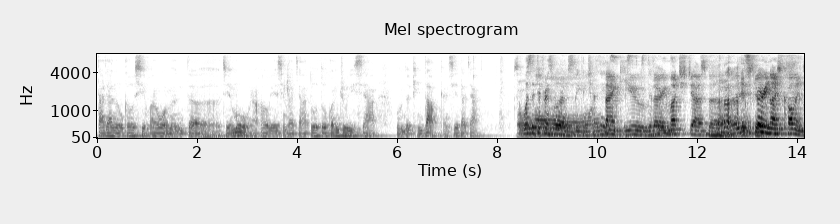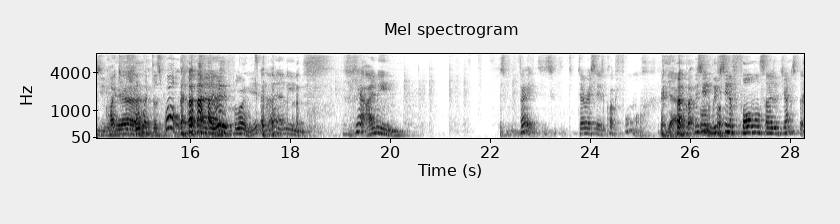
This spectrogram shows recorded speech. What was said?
大家能够喜欢我们的节目，然后也请大家多多关注一下我们的频道，感谢大家。So what's the difference when I'm speaking Oh, Chinese? Thank you it's very much, Jasper. It's it's very nice comments you Quite. Yeah. fluent as well. I'm really fluent. Yeah, man, I mean, yeah, I mean, it's very, it's, dare I say, it's quite formal. yeah. Quite We've seen, we've seen a formal side of Jasper.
